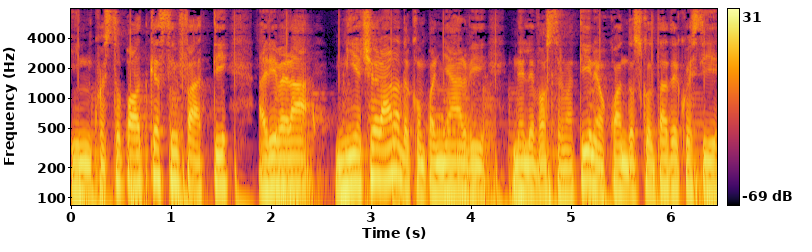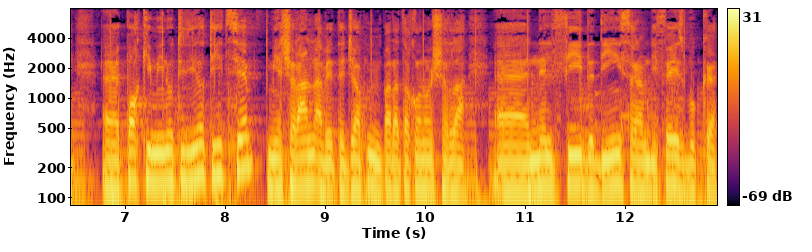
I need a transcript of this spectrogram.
in questo podcast infatti arriverà Mia Cerana ad accompagnarvi nelle vostre mattine o quando ascoltate questi eh, pochi minuti di notizie. Mia Cerana avete già imparato a conoscerla eh, nel feed di Instagram, di Facebook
